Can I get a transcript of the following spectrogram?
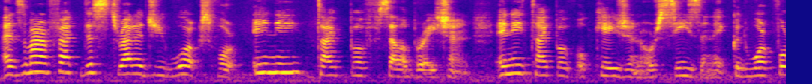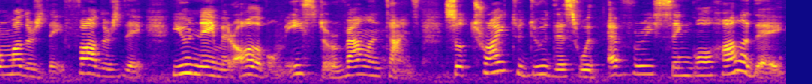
As a matter of fact, this strategy works for any type of celebration, any type of occasion or season. It could work for Mother's Day, Father's Day, you name it, all of them, Easter, Valentine's. So try to do this with every single holiday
